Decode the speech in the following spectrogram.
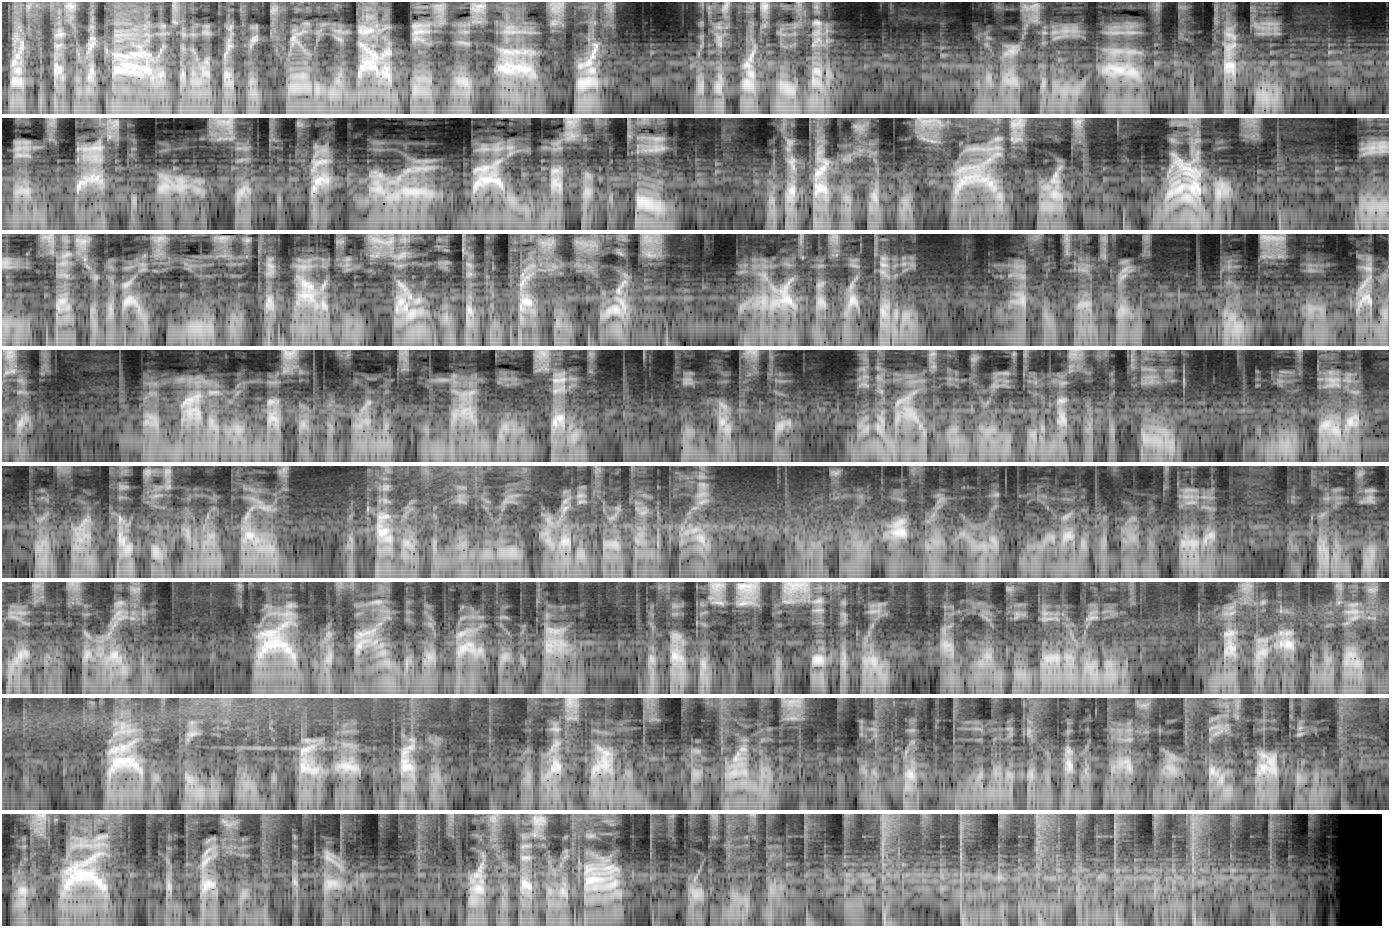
Sports professor Rick Horrow inside the $1.3 trillion business of sports with your Sports News Minute. University of Kentucky men's basketball set to track lower body muscle fatigue with their partnership with Strive Sports Wearables. The sensor device uses technology sewn into compression shorts to analyze muscle activity in an athlete's hamstrings, glutes, and quadriceps. By monitoring muscle performance in non game settings, team hopes to minimize injuries due to muscle fatigue and use data to inform coaches on when players recovering from injuries are ready to return to play. Originally offering a litany of other performance data, including GPS and acceleration, Strive refined their product over time to focus specifically on EMG data readings and muscle optimization. Strive has previously depart, uh, partnered with Les Spellman's Performance and equipped the Dominican Republic national baseball team with Strive compression apparel. Sports professor Rick Horrow, Sports News Minute.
